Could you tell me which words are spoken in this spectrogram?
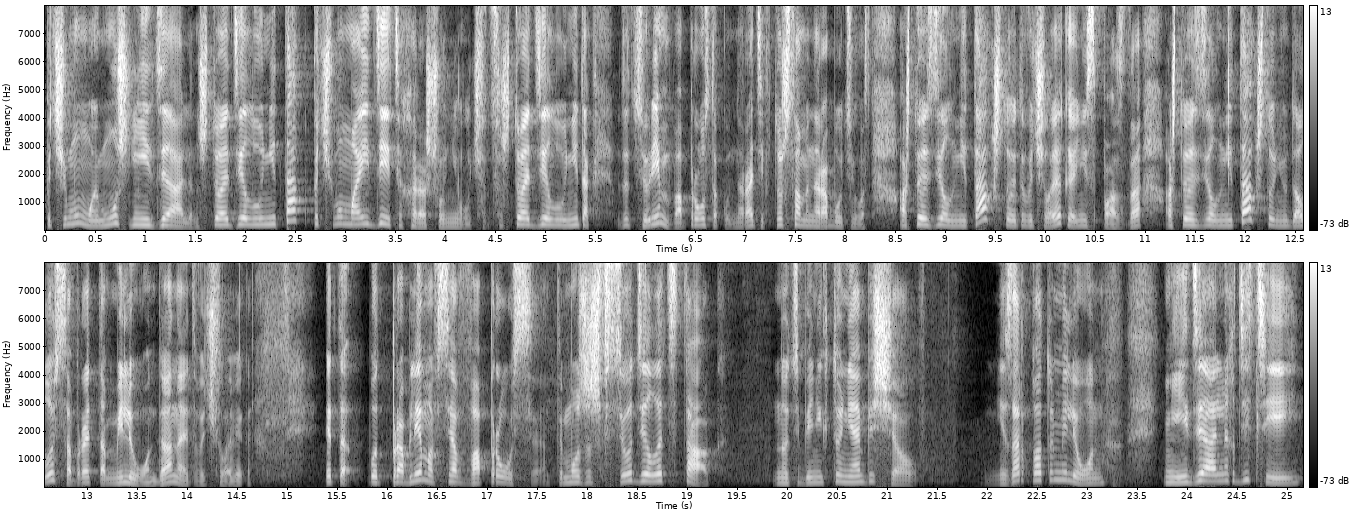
почему мой муж не идеален. Что я делаю не так, почему мои дети хорошо не учатся. Что я делаю не так. Вот это все время вопрос такой, нарратив. То же самое на работе у вас. А что я сделал не так, что этого человека я не спас, да? А что я сделал не так, что не удалось собрать там миллион, да, на этого человека это вот проблема вся в вопросе. Ты можешь все делать так, но тебе никто не обещал ни зарплату миллион, ни идеальных детей,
